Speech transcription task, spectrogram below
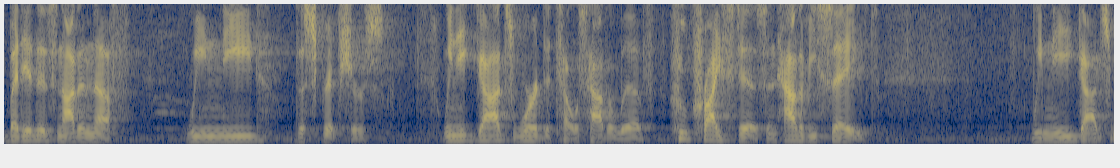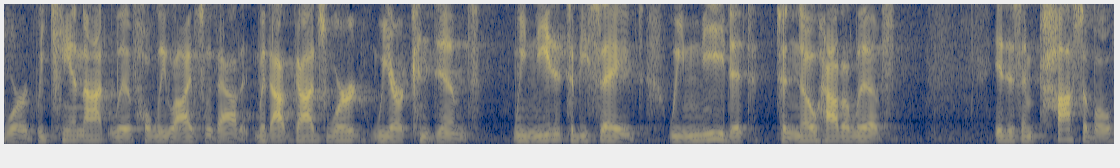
But it is not enough. We need the scriptures. We need God's word to tell us how to live, who Christ is, and how to be saved. We need God's word. We cannot live holy lives without it. Without God's word, we are condemned. We need it to be saved. We need it to know how to live. It is impossible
